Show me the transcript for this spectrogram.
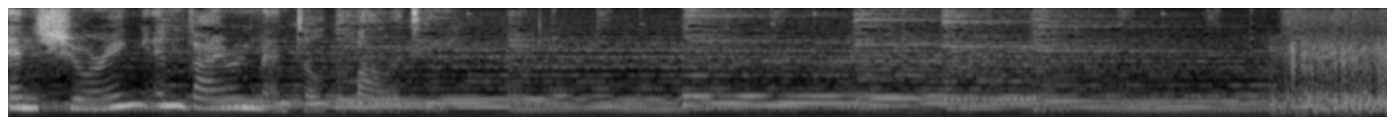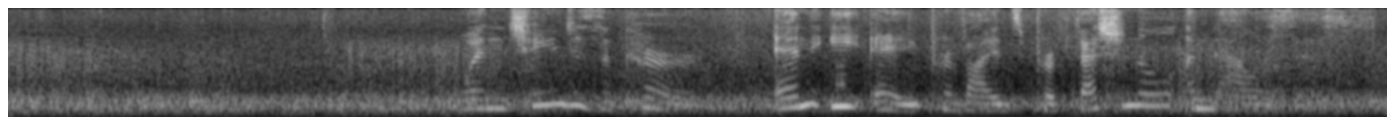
Ensuring environmental quality. When changes occur, NEA provides professional analysis.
